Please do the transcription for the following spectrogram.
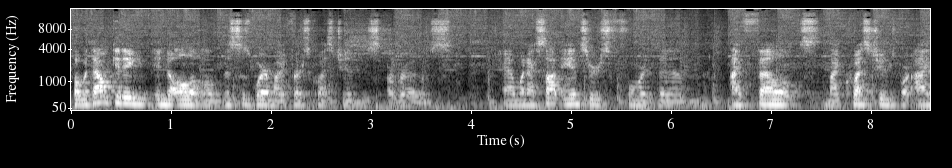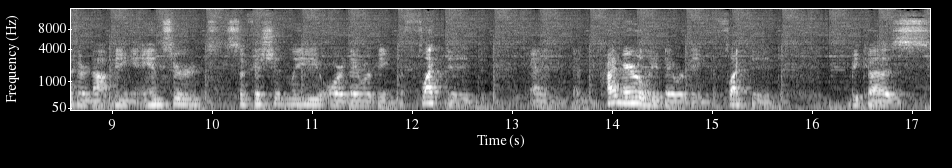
But without getting into all of them, this is where my first questions arose. And when I sought answers for them, I felt my questions were either not being answered sufficiently or they were being deflected. And, and primarily they were being deflected because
